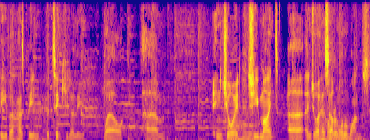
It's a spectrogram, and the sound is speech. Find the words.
beaver has been particularly well um, enjoyed, Oh. she might uh, enjoy herself more than once.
